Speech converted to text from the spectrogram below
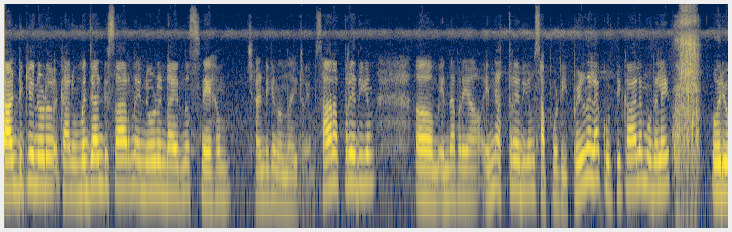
ചാണ്ടിക്ക് എന്നോട് കാരണം ഉമ്മൻചാണ്ടി സാറിന് എന്നോട് ഉണ്ടായിരുന്ന സ്നേഹം ചാണ്ടിക്ക് നന്നായിട്ടറിയാം സാർ അത്രയധികം എന്താ പറയുക എന്നെ അത്രയധികം സപ്പോർട്ട് ചെയ്യും. ഇപ്പോഴല്ല കുട്ടിക്കാലം മുതലേ ഒരു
